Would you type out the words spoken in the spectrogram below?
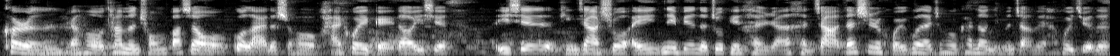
客人，然后他们从巴塞尔过来的时候，还会给到一些一些评价说，哎，那边的作品很燃很炸，但是回过来之后看到你们展位，还会觉得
